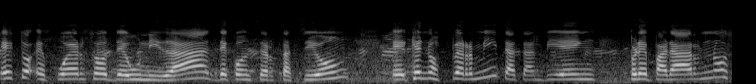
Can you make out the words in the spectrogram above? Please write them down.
estos esfuerzos de unidad, de concertación, eh, que nos permita también prepararnos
